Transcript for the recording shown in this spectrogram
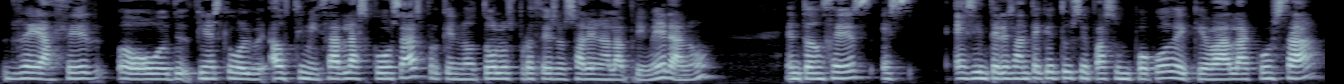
rehacer o tienes que volver a optimizar las cosas porque no todos los procesos salen a la primera, ¿no? Entonces es, es interesante que tú sepas un poco de qué va la cosa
